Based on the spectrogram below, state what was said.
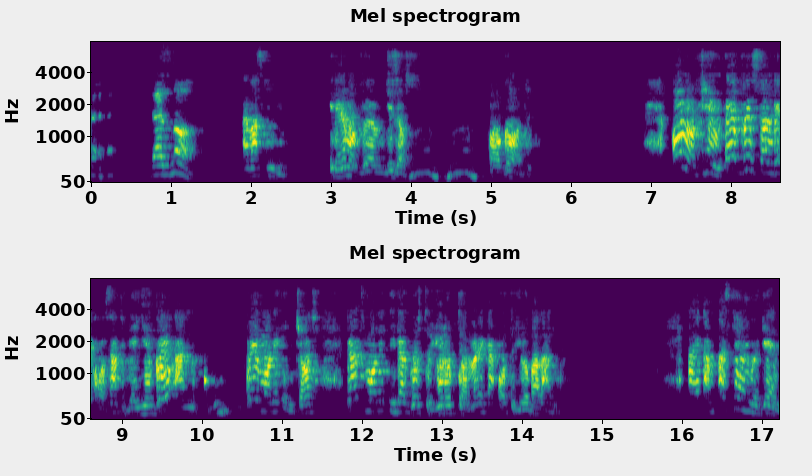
There's none. I'm asking you, in the name of um, Jesus or God. All of you, every Sunday or Saturday, you go and pay money in church. That money either goes to Europe, to America, or to Yoruba land. I am asking you again,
